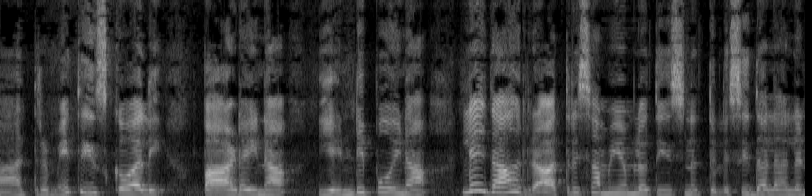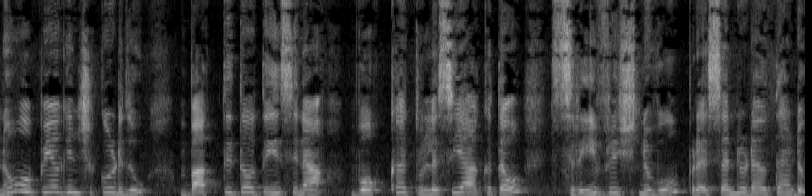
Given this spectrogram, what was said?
మాత్రమే తీసుకోవాలి. పాడైన ఎండిపోయిన లేదా రాత్రి సమయంలో తీసిన తులసి దళాలను ఉపయోగించకూడదు. భక్తితో తీసిన ఒక్క తులసి ఆకుతో శ్రీ విష్ణువు ప్రసన్నుడవుతాడు.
